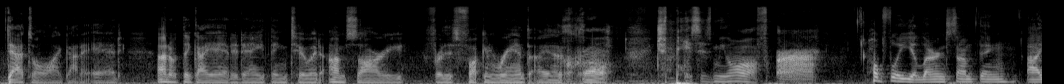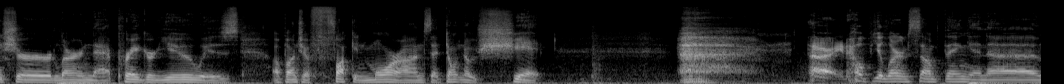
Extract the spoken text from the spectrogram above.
That's all I gotta add. I don't think I added anything to it. I'm sorry for this fucking rant. I. Uh, just pisses me off. Ugh hopefully you learned something. I sure learned that Prager, PragerU is a bunch of fucking morons that don't know shit. All right, hope you learned something, and uh,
